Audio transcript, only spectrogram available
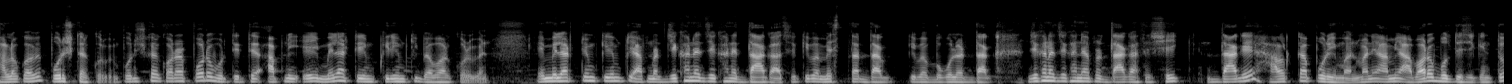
ভালোভাবে পরিষ্কার করবেন। পরিষ্কার করার পরবর্তীতে আপনি এই মেলাট্রিম ক্রিমটি ব্যবহার করবেন। এই মেলাট্রিম ক্রিমটি আপনার যেখানে যেখানে দাগ আছে কিংবা মেস্তার দাগ কিংবা বগলের দাগ, যেখানে যেখানে আপনার দাগ আছে সেই দাগে হালকা পরিমাণ মানে আমি আবারও বলতেছি কিন্তু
